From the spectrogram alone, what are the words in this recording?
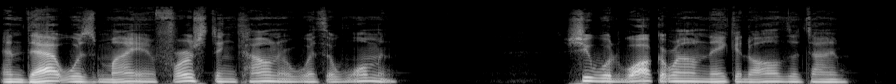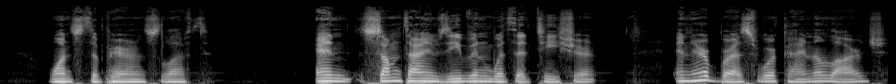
And that was my first encounter with a woman. She would walk around naked all the time once the parents left. And sometimes even with a t shirt. And her breasts were kind of large.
